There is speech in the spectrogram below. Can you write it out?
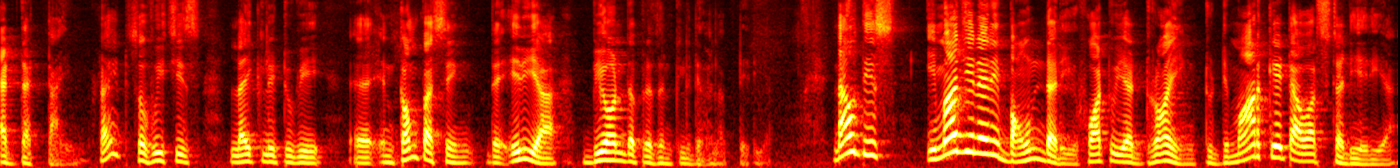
at that time, right. So, which is likely to be uh, encompassing the area beyond the presently developed area. Now, this imaginary boundary what we are drawing to demarcate our study area,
